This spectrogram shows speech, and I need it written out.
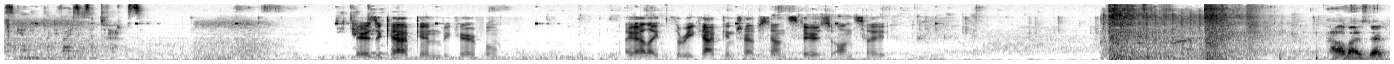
Scanning for devices and traps. There's a Kapkan, be careful. I got like three Kapkan traps downstairs on site. Alibi's dead.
